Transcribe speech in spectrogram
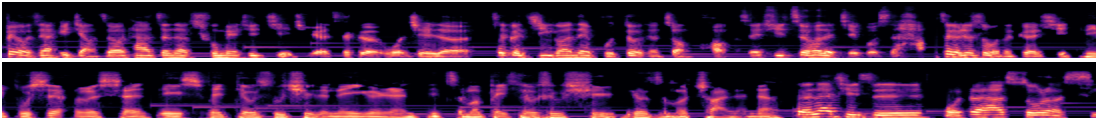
被我这样一讲之后，他真的出面去解决了这个我觉得这个机关内不对的状况，所以其实最后的结果是好。这个就是我的个性。你不是和珅，你是被丢出去的那一个人，你怎么被丢出去又怎么转了呢？对，那其实我对他说了实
